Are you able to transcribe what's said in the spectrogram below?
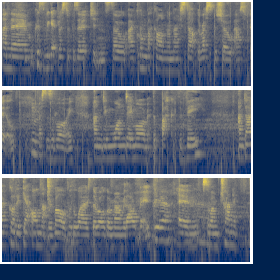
and because we get dressed up as urchins, so I come back on and I start the rest of the show as Phil, dressed as a boy, and in one day more I'm at the back of the V, and I've got to get on that revolve, otherwise they're all going around without me. Yeah. Um, so I'm trying to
